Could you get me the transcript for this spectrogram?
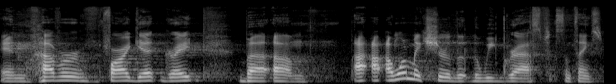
And however far I get, great. But um, I, I want to make sure that, that we grasp some things.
